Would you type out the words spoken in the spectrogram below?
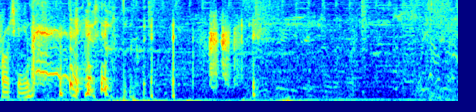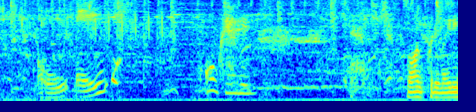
Approach game. oh. Oh. Okay. so long, pretty lady.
